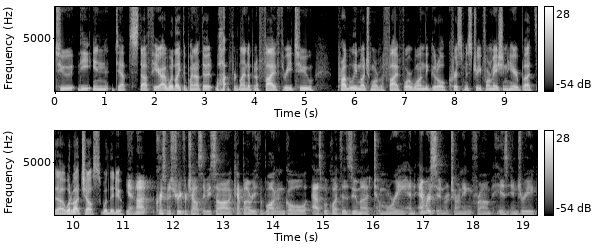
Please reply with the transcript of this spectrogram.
to the in-depth stuff here. I would like to point out that Watford lined up in a five-three-two probably much more of a 5-4-1, the good old Christmas tree formation here. But uh, what about Chelsea? What'd they do? Yeah, not Christmas tree for Chelsea. We saw Kepa Arrizabalaga in goal, Azpilicueta, Zouma, Tomori, and Emerson returning from his injury.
